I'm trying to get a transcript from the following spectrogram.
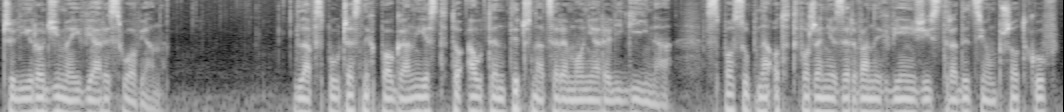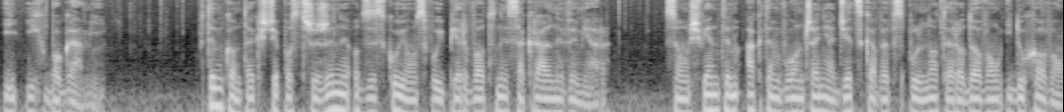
czyli rodzimej wiary Słowian. Dla współczesnych pogan jest to autentyczna ceremonia religijna, sposób na odtworzenie zerwanych więzi z tradycją przodków i ich bogami. W tym kontekście postrzyżyny odzyskują swój pierwotny, sakralny wymiar. Są świętym aktem włączenia dziecka we wspólnotę rodową i duchową,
